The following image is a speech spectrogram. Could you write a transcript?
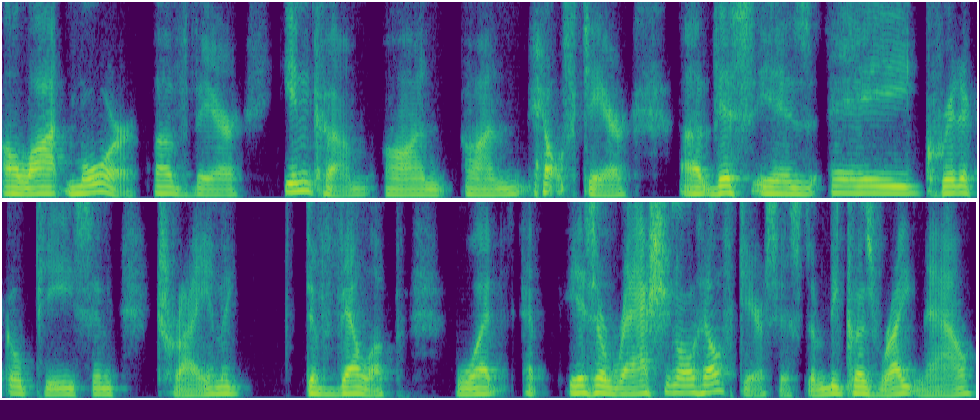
a lot more of their income on, on health care, uh, this is a critical piece in trying to develop what is a rational healthcare system because right now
